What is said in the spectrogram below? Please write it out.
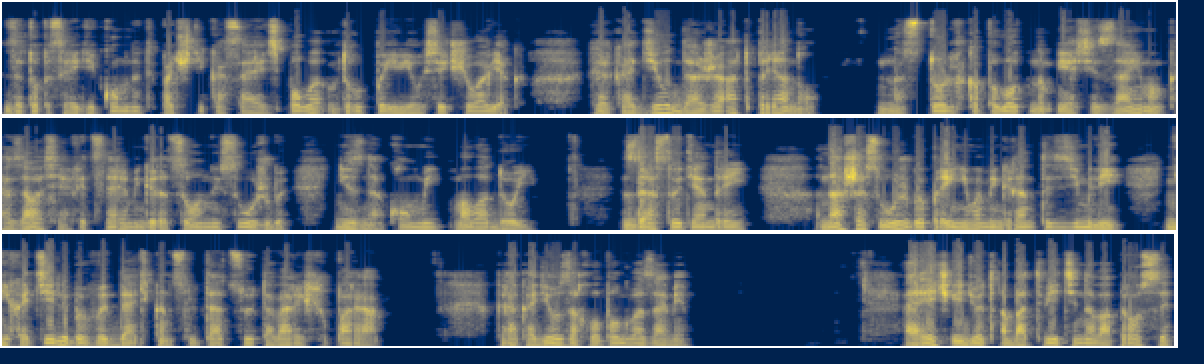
зато посреди комнаты, почти касаясь пола, вдруг появился человек. Крокодил даже отпрянул. Настолько плотным и осязаемым казался офицер миграционной службы, незнакомый, молодой. «Здравствуйте, Андрей. Наша служба приняла мигранта с земли. Не хотели бы вы дать консультацию товарищу Пора?» Крокодил захлопал глазами. А речь идет об ответе на вопросы,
